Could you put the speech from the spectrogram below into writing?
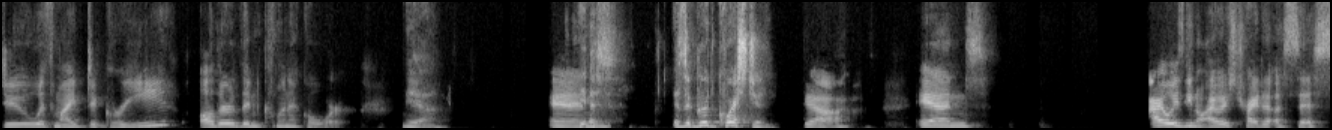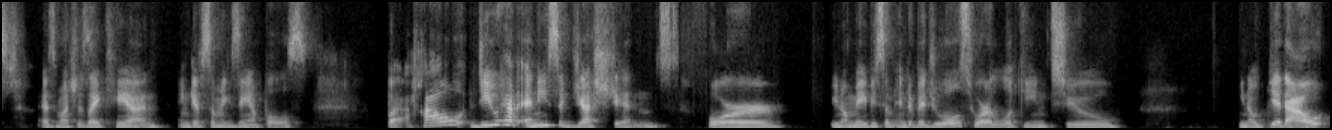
do with my degree other than clinical work? Yeah. And yes, it's a good question. Yeah. And I always, you know, I always try to assist as much as I can and give some examples. But how do you have any suggestions for, you know, maybe some individuals who are looking to, you know, get out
